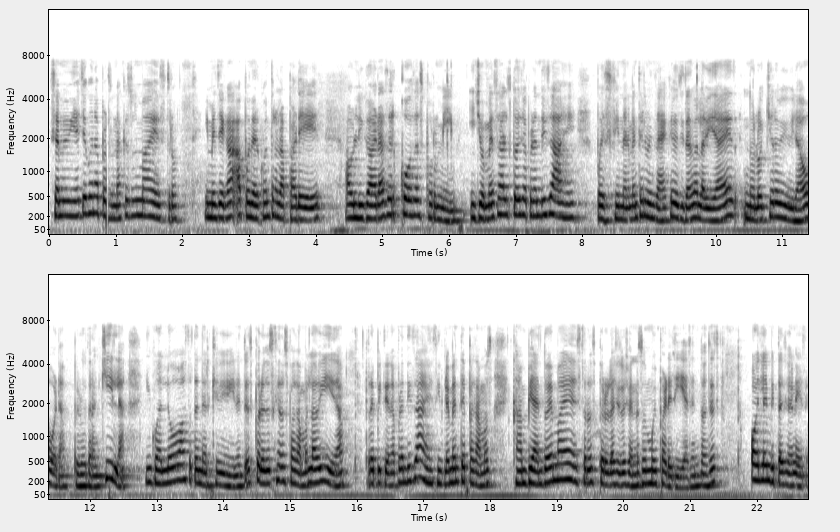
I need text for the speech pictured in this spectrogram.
si a mi vida llega una persona que es un maestro y me llega a poner contra la pared, a obligar a hacer cosas por mí y yo me salto ese aprendizaje, pues finalmente el mensaje que Dios a la vida es, no lo quiero vivir ahora, pero tranquila, igual lo vas a tener que vivir. Entonces por eso es que nos pasamos la vida repitiendo aprendizaje, simplemente pasamos cambiando de maestros, pero las situaciones son muy parecidas. Entonces Hoy la invitación es,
